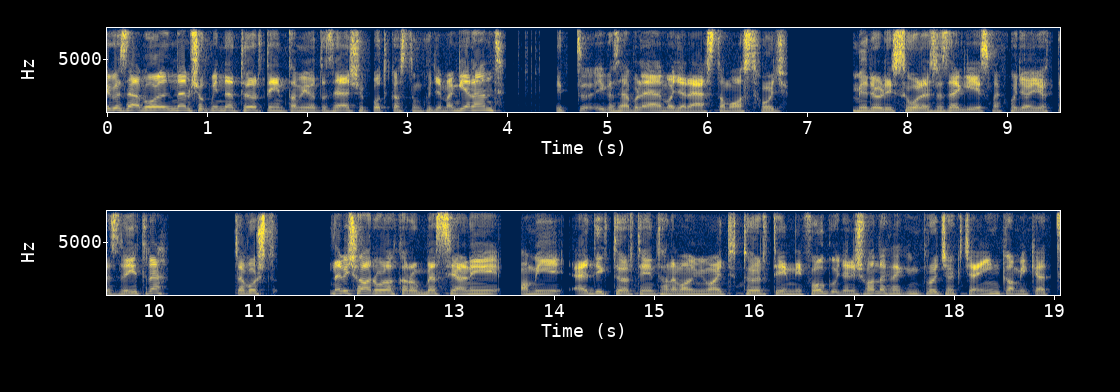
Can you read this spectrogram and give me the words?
Igazából nem sok minden történt, amióta az első podcastunk ugye megjelent. Itt igazából elmagyaráztam azt, hogy miről is szól ez az egész, meg hogyan jött ez létre. De most nem is arról akarok beszélni, ami eddig történt, hanem ami majd történni fog, ugyanis vannak nekünk projektjeink, amiket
